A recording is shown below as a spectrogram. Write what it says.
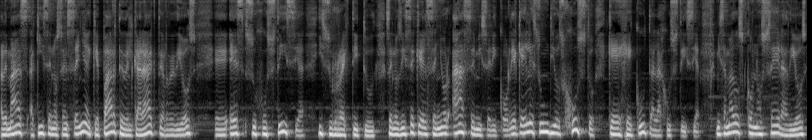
Además, aquí se nos enseña que parte del carácter de Dios eh, es su justicia y su rectitud. Se nos dice que el Señor hace misericordia, que Él es un Dios justo que ejecuta la justicia. Mis amados, conocer a Dios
